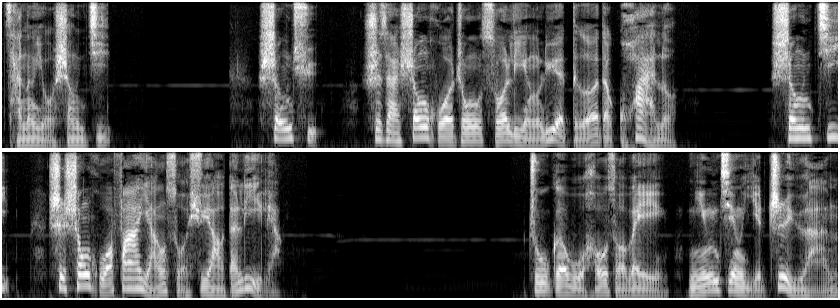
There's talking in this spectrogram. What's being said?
才能有生机。生趣。是在生活中所领略得的快乐，生机是生活发扬所需要的力量。诸葛武侯所谓“宁静以致远”，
